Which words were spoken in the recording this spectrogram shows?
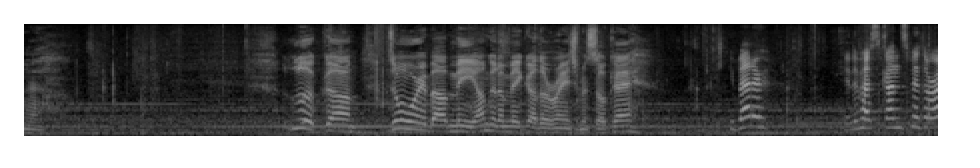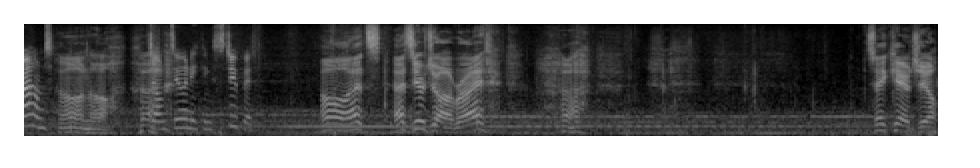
Yeah. Look, um, don't worry about me. I'm gonna make other arrangements, okay? You better. You're the best gunsmith around. Oh, no. Don't do anything stupid. oh, that's, that's your job, right? Take care, Jill.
